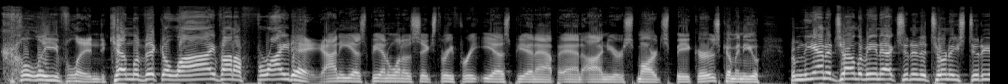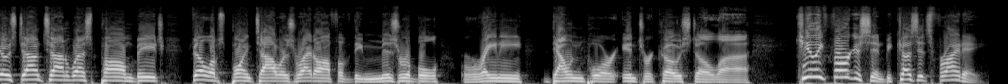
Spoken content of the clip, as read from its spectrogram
Cleveland. Ken LaVicka live on a Friday on ESPN 1063 free ESPN app and on your smart speakers. Coming to you from the Anidjar and Levine Accident Attorney Studios, downtown West Palm Beach, Phillips Point Towers, right off of the miserable, rainy, downpour intercoastal. Uh, Keely Ferguson, because it's Friday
